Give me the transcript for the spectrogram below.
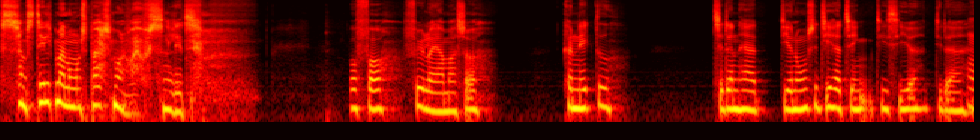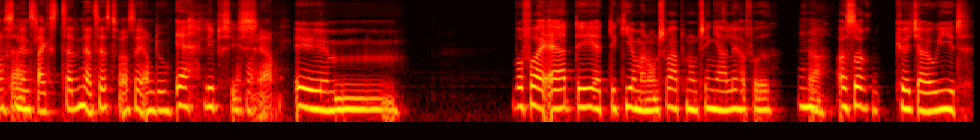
som stillede mig nogle spørgsmål, hvor jeg var sådan lidt, hvorfor føler jeg mig så connected til den her diagnose, de her ting, de siger, de der... Og sådan der, en slags, tag den her test for at se, om du... Ja, lige præcis. Okay, ja. Øhm, hvorfor er det, at det giver mig nogle svar på nogle ting, jeg aldrig har fået mm-hmm. før. Og så kørte jeg jo i et,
